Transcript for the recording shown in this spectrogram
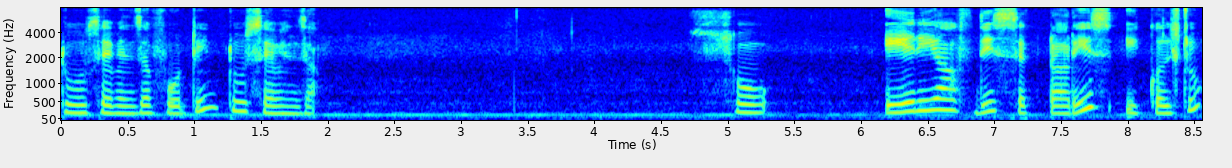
2 sevens are 14 2 sevens are. So area of this sector is equals to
